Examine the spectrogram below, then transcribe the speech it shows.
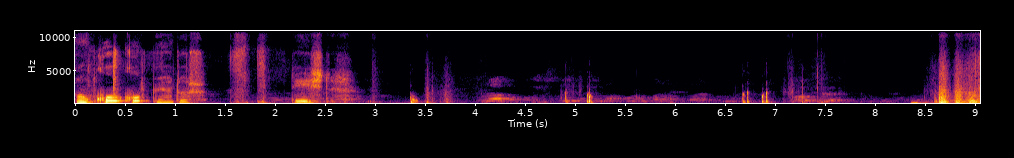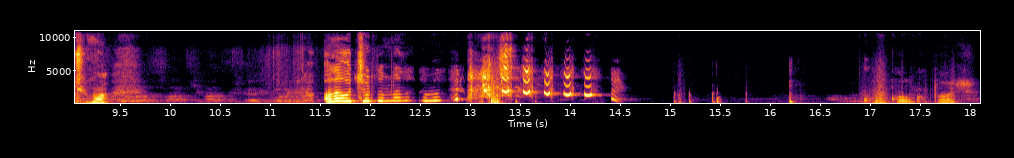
Oğlum kol kopmuyor dur. Değiştir. Uçma. Ana uçurdum lan adamı. Kol kopar.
